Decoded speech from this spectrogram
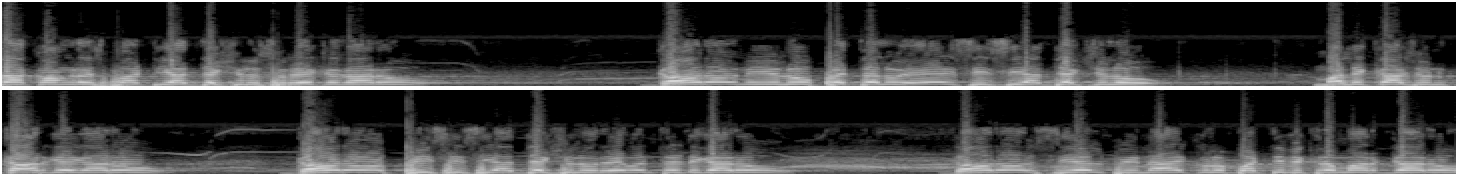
జిల్లా కాంగ్రెస్ పార్టీ అధ్యక్షులు సురేఖ గారు గౌరవనీయులు పెద్దలు ఏఐసిసి అధ్యక్షులు మల్లికార్జున్ ఖార్గే గారు గౌరవ పిసిసి అధ్యక్షులు రేవంత్ రెడ్డి గారు గౌరవ సిఎల్పి నాయకులు బట్టి విక్రమార్క్ గారు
